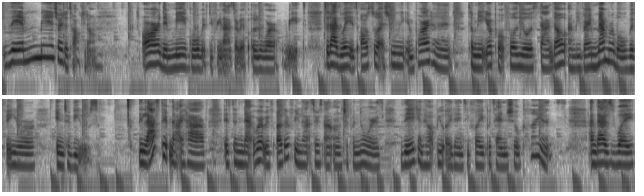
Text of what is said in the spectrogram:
they may try to talk you down or they may go with the freelancer with a lower rate. So that's why it's also extremely important to make your portfolio stand out and be very memorable within your interviews. The last tip that I have is to network with other freelancers and entrepreneurs. They can help you identify potential clients. And that is why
